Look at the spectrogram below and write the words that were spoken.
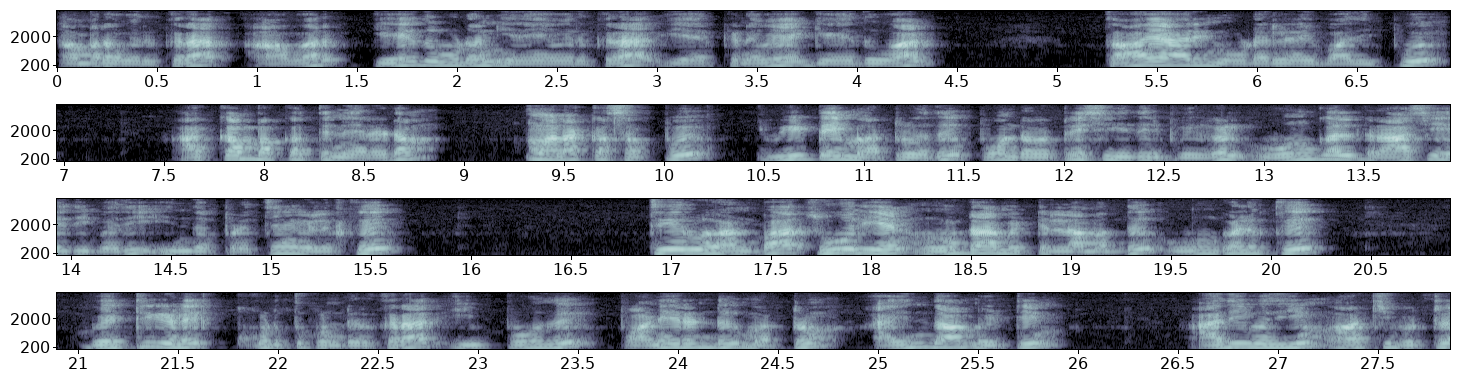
அமரவிருக்கிறார். அவர் கேதுவுடன் இணையவிருக்கிறார். ஏற்கனவே கேதுவால் தாயாரின் உடல்நிலை பாதிப்பு அக்கம் பக்கத்தினரிடம் மனக்கசப்பு வீட்டை மாற்றுவது போன்றவற்றை செய்திருப்பீர்கள். உங்கள் ராசி அதிபதி இந்த பிரச்சனைகளுக்கு தீர்வு காண்பார். சூரியன் மூன்றாம் வீட்டில் அமர்ந்து உங்களுக்கு வெற்றிகளை கொடுத்து கொண்டிருக்கிறார். இப்போது பனிரெண்டு மற்றும் ஐந்தாம் வீட்டின் அதிபதியும் ஆட்சி பெற்று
